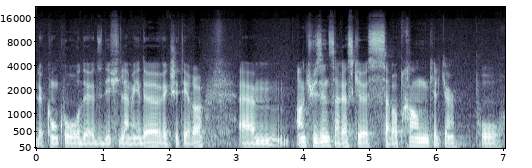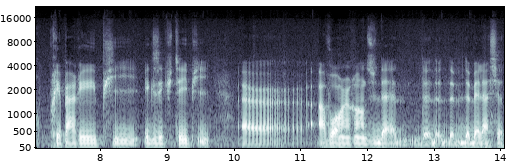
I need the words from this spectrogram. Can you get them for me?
le, concours du défi de la main-d'œuvre, etc., euh, en cuisine, ça reste que ça va prendre quelqu'un pour préparer, puis exécuter, puis avoir un rendu de, belle assiette.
